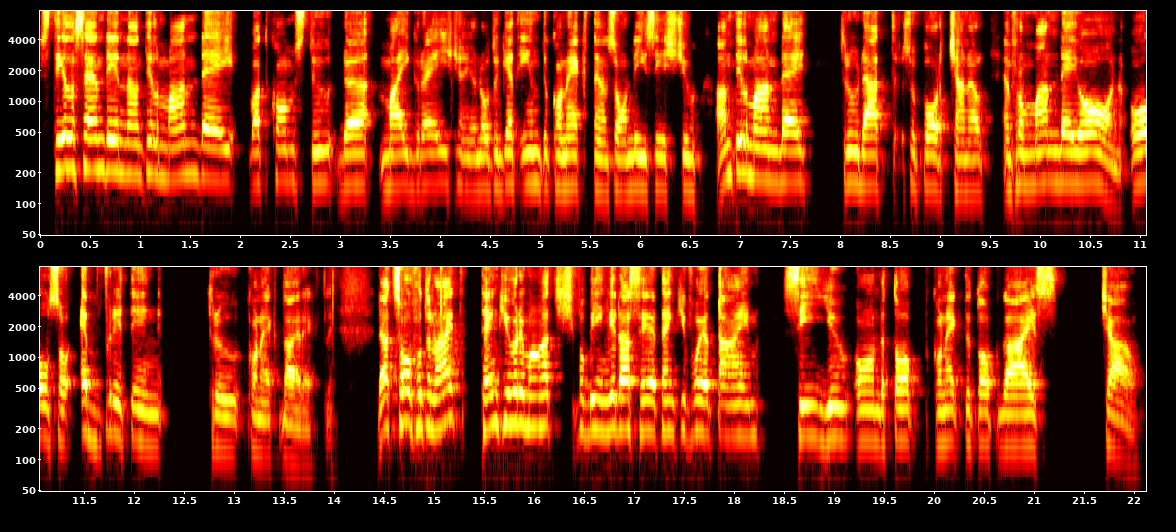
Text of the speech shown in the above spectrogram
still send in until Monday what comes to the migration, you know, to get into connectance on this issue until Monday through that support channel. And from Monday on, also everything through Connect directly. That's all for tonight. Thank you very much for being with us here. Thank you for your time. See you on the top, Connect the top guys. Ciao.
